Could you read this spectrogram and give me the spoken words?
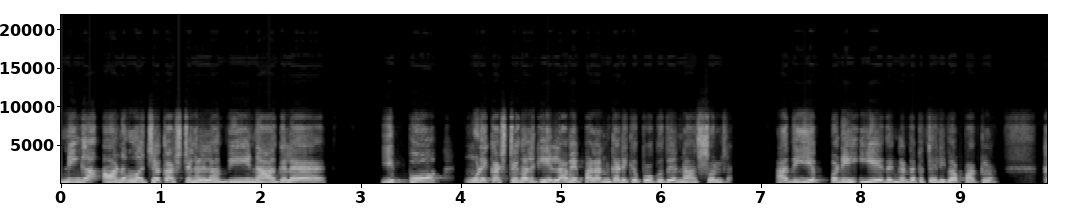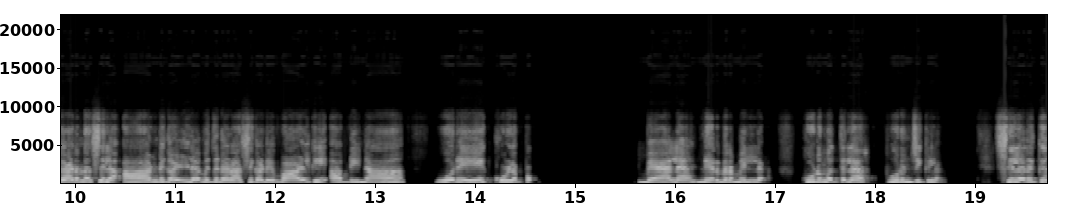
நீங்க அனுபவிச்ச கஷ்டங்கள் எல்லாம் வீணாகல. இப்போ உங்களுடைய கஷ்டங்களுக்கு எல்லாமே பலன் கிடைக்க போகுதுன்னு நான் சொல்றேன். அது எப்படி ஏதுங்கிறத இப்ப தெளிவா பார்க்கலாம். கடந்த சில ஆண்டுகள்ல மிதுன ராசிகளுடைய வாழ்க்கை அப்படின்னா ஒரே குழப்பம். வேலை நிரந்தரம் இல்ல. குடும்பத்துல புரிஞ்சுக்கல. சிலருக்கு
